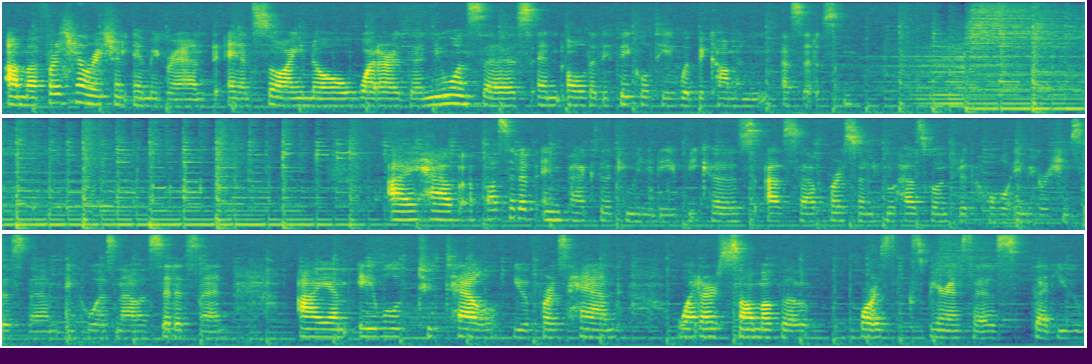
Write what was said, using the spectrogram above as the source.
I'm a first generation immigrant and so I know what are the nuances and all the difficulty with becoming a citizen. I have a positive impact to the community because as a person who has gone through the whole immigration system and who is now a citizen, I am able to tell you firsthand what are some of the worst experiences that you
